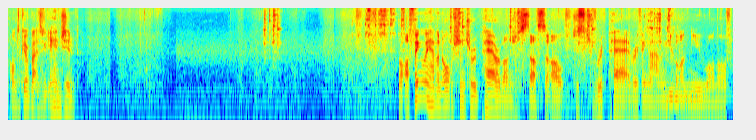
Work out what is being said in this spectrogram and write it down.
want to go back to the engine. Well, I think we have an option to repair a bunch of stuff, so I'll just repair everything I haven't got a new one of.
